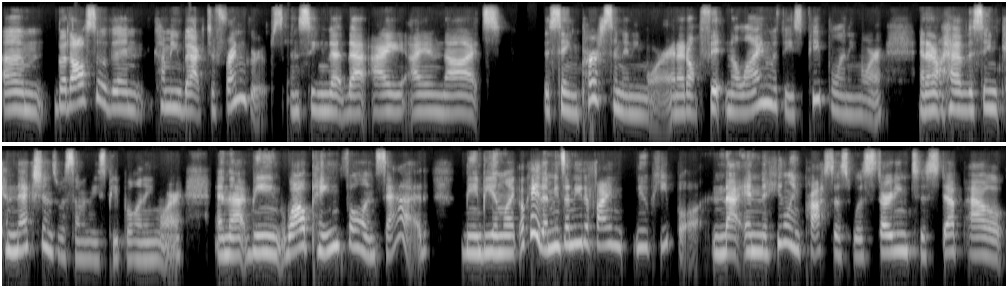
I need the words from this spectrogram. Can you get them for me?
Um, but also then coming back to friend groups and seeing that that I I am not the same person anymore and I don't fit in a line with these people anymore and I don't have the same connections with some of these people anymore and that being while painful and sad me being like okay that means I need to find new people and that in the healing process was starting to step out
